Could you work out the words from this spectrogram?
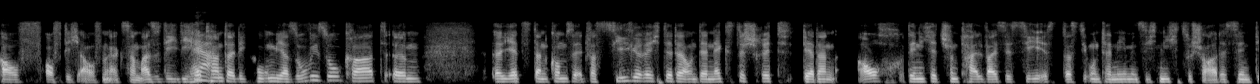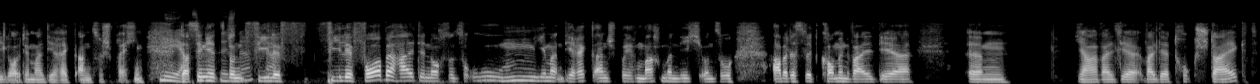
auf, auf dich aufmerksam. Also die, die Headhunter, ja. die kommen ja sowieso gerade ähm, äh, jetzt, dann kommen sie etwas zielgerichteter und der nächste Schritt, der dann auch, den ich jetzt schon teilweise sehe, ist, dass die Unternehmen sich nicht zu schade sind, die Leute mal direkt anzusprechen. Nee, das sind jetzt nicht, ne? viele, ja. viele Vorbehalte noch, so, uh, hm, jemanden direkt ansprechen, machen wir nicht und so. Aber das wird kommen, weil der, ähm, ja, weil der, weil der Druck steigt.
